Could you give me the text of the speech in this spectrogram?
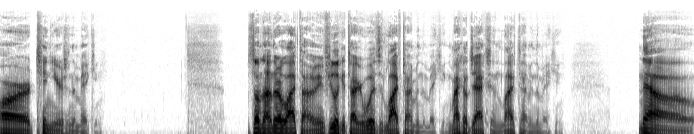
are 10 years in the making. Sometimes they're a lifetime. I mean, if you look at Tiger Woods, lifetime in the making. Michael Jackson, lifetime in the making. Now,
